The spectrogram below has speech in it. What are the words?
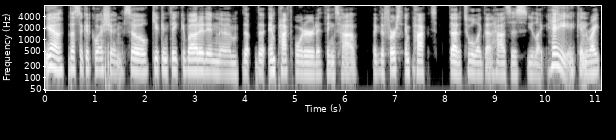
Yeah, that's a good question. So you can think about it in um, the the impact order that things have. Like the first impact that a tool like that has is you like, hey, it can write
